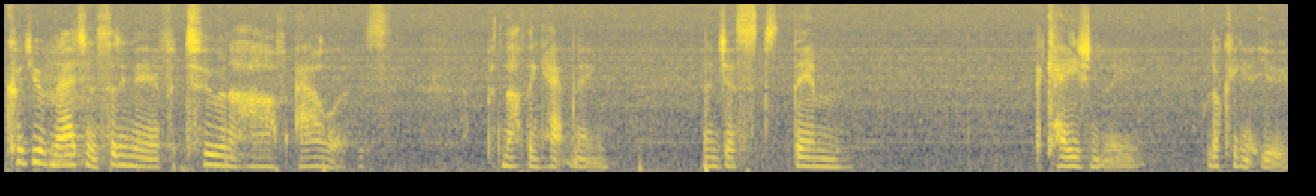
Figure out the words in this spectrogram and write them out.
Could you imagine sitting there for two and a half hours with nothing happening? And just them occasionally looking at you.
